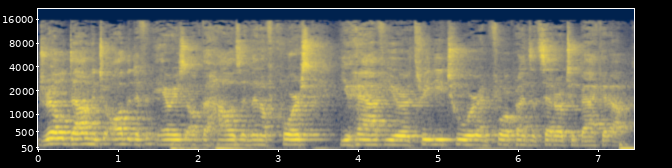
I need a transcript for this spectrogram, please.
drill down into all the different areas of the house. And then, of course, you have your 3D tour and floor plans, etc., to back it up.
